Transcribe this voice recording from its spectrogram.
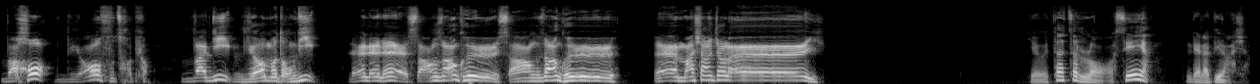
勿好勿要付钞票，勿甜勿要没动地。来来来，尝尝看，尝尝看，来买香蕉来！”有得只老山羊立辣边浪向，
